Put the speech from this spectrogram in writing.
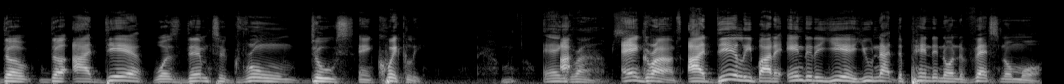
the the idea was them to groom Deuce and Quickley. And I- Grimes. and Grimes. Ideally, by the end of the year, you're not dependent on the vets no more.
